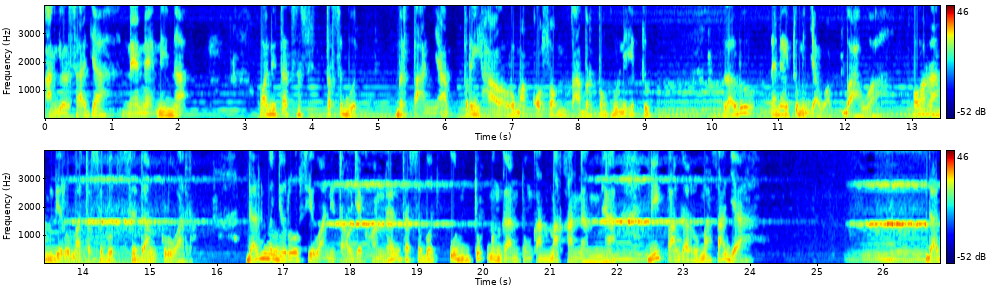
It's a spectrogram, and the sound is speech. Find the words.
panggil saja nenek Nina. Wanita ters- tersebut bertanya perihal rumah kosong tak berpenghuni itu. Lalu nenek itu menjawab bahwa orang di rumah tersebut sedang keluar dan menyuruh si wanita ojek online tersebut untuk menggantungkan makanannya di pagar rumah saja. Dan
